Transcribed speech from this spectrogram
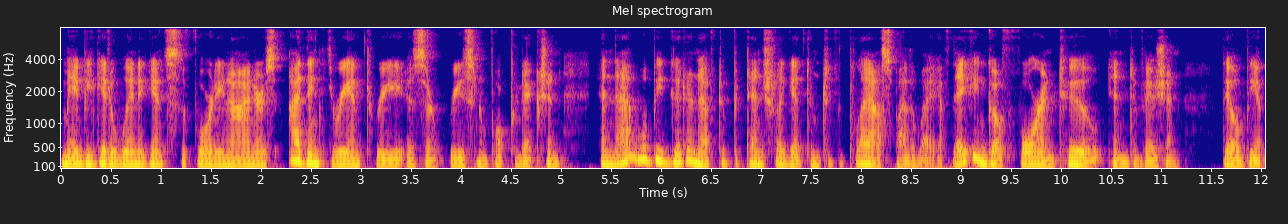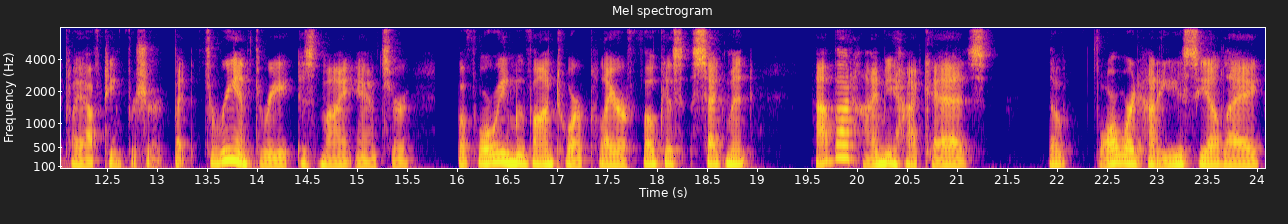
maybe get a win against the 49ers. I think 3 and 3 is a reasonable prediction. And that will be good enough to potentially get them to the playoffs, by the way. If they can go 4 and 2 in division, they will be a playoff team for sure. But 3 and 3 is my answer. Before we move on to our player focus segment, how about Jaime Jaquez, the forward out of UCLA?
